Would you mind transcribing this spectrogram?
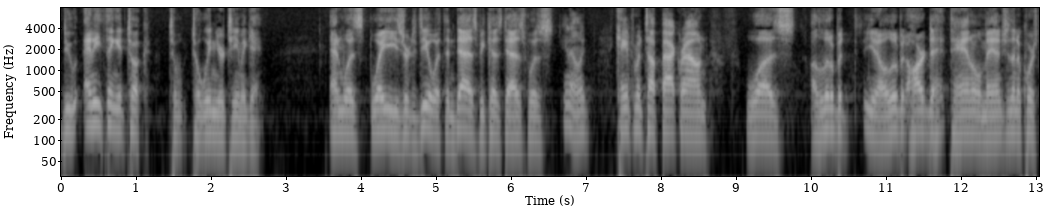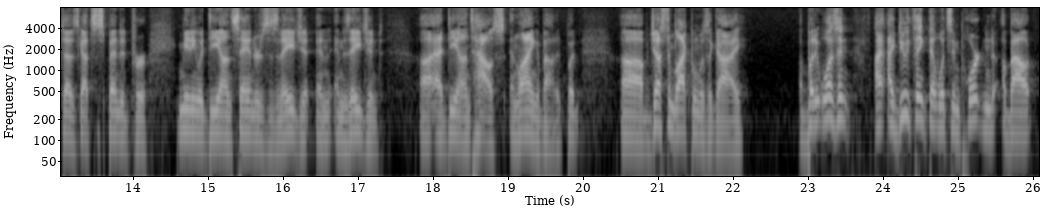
do anything it took to to win your team a game, and was way easier to deal with than Dez because Dez was, you know, came from a tough background, was a little bit, you know, a little bit hard to, to handle and manage. And then, of course, Dez got suspended for meeting with Deion Sanders as an agent and, and his agent uh, at Deion's house and lying about it. But uh, Justin Blackmon was a guy, uh, but it wasn't. I, I, do think that what's important about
